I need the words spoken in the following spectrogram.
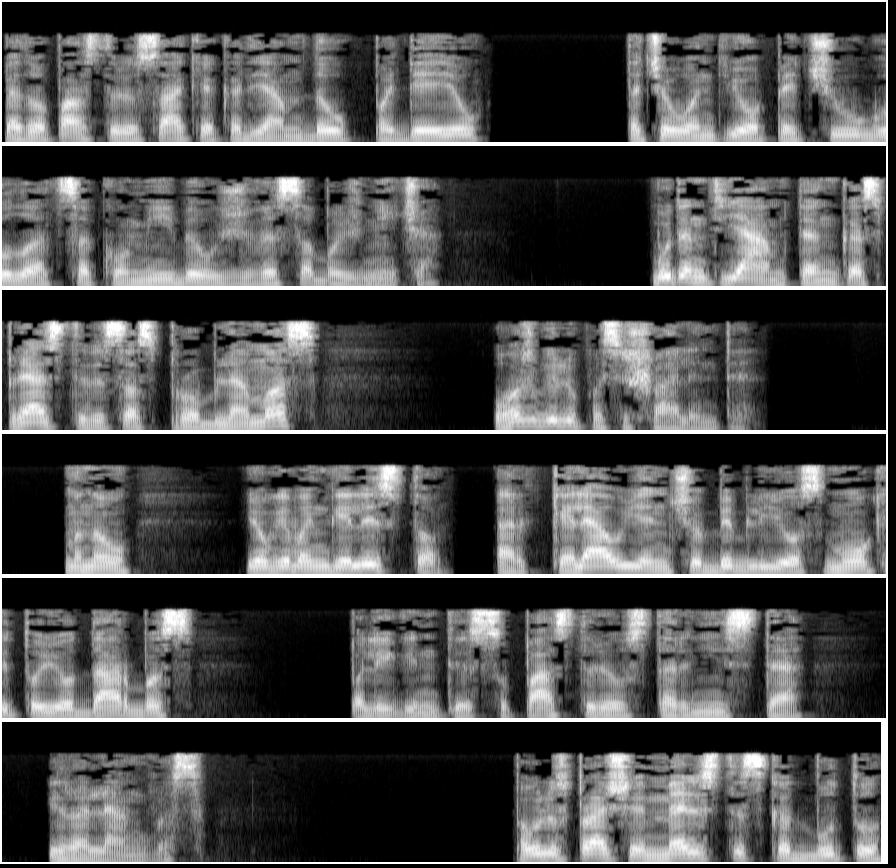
Bet o pastorius sakė, kad jam daug padėjau, tačiau ant jo pečių gula atsakomybė už visą bažnyčią. Būtent jam tenka spręsti visas problemas, o aš galiu pasišalinti. Manau, jog evangelisto ar keliaujančio Biblijos mokytojo darbas, palyginti su pastoriaus tarnyste, yra lengvas. Paulius prašė melstis, kad būtų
